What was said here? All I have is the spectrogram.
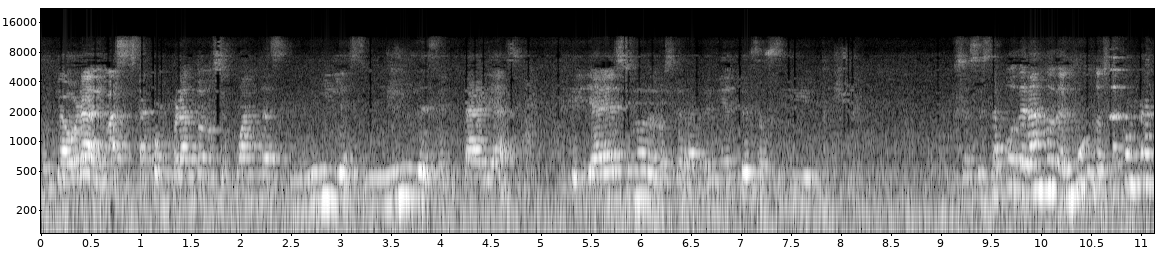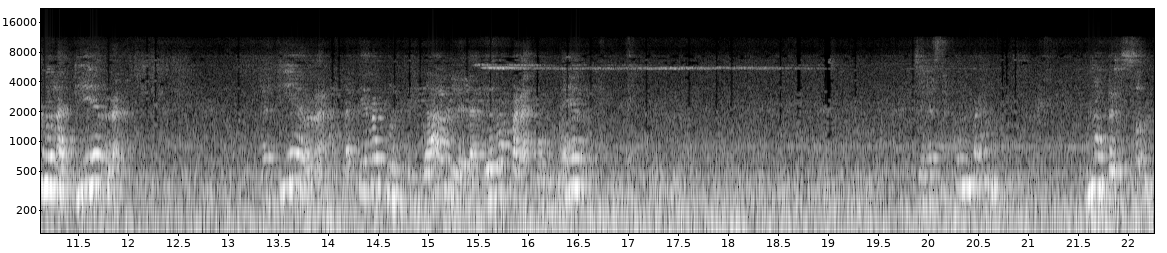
porque ahora además está comprando no sé cuántas miles miles de hectáreas, que ya es uno de los terratenientes así, o sea, se está apoderando del mundo, está comprando la tierra, la tierra, la tierra cultivable, la tierra para comer. Una persona.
